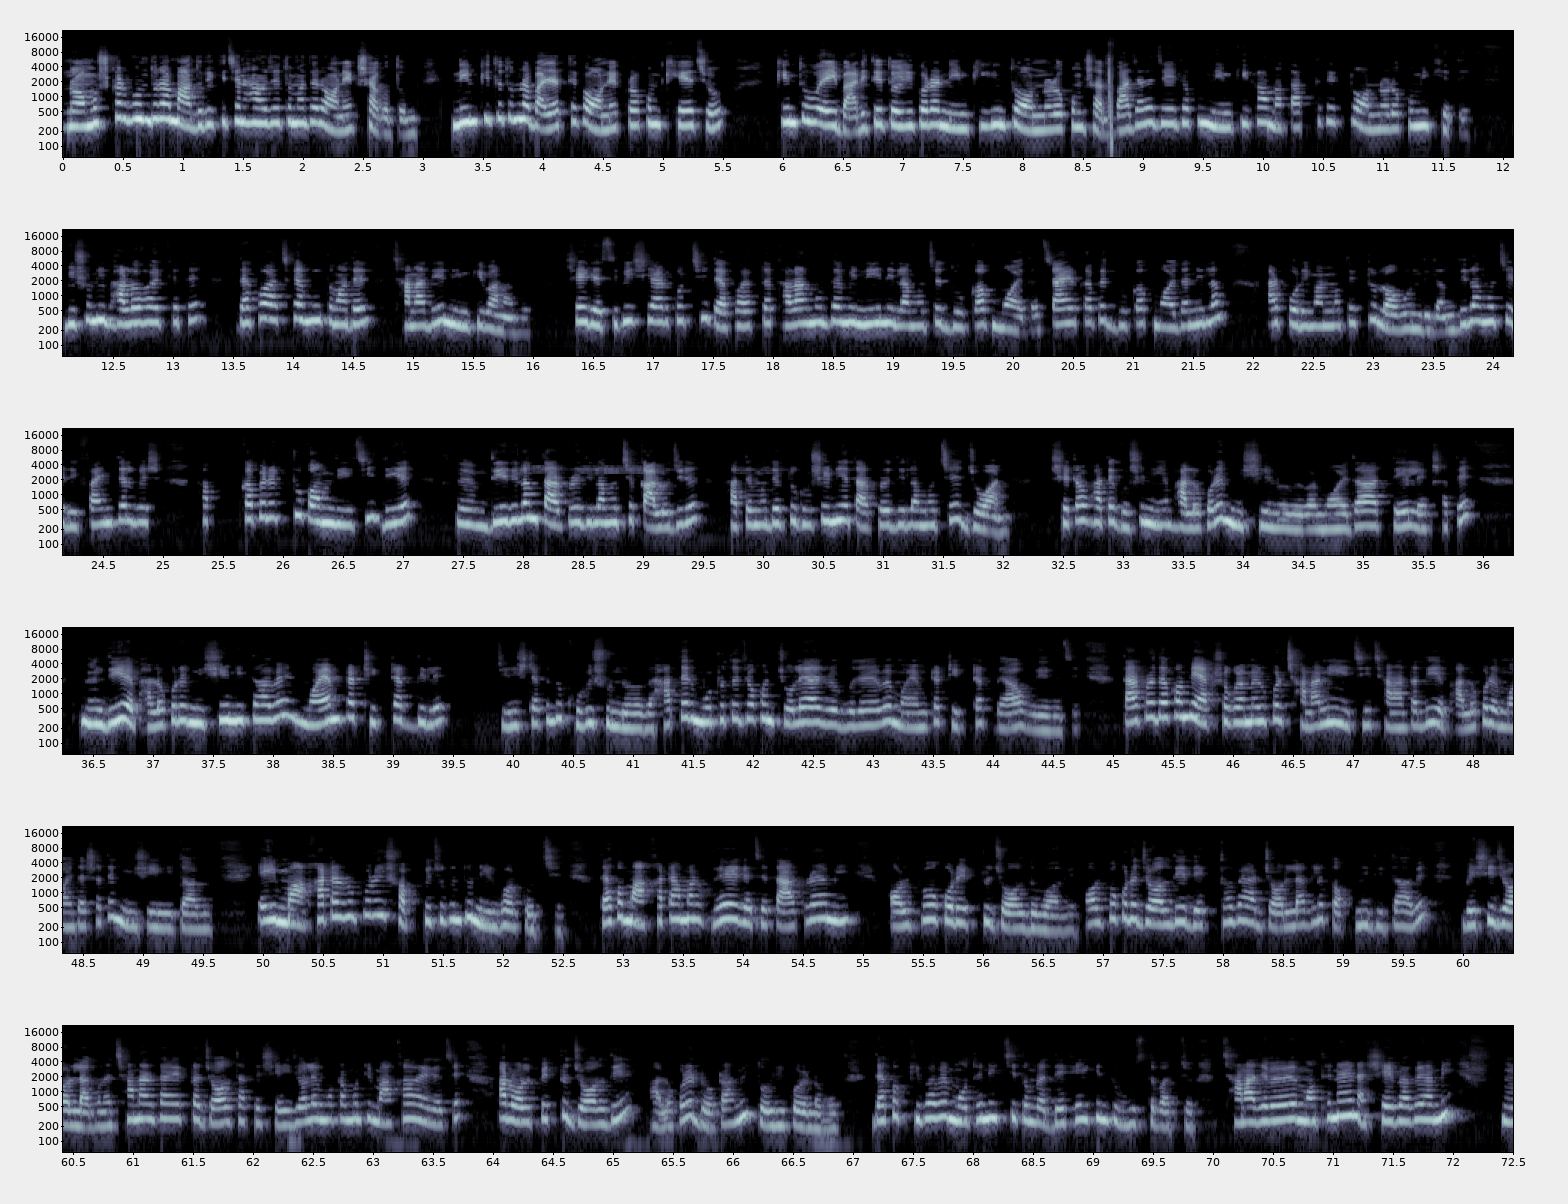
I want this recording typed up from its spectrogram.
নমস্কার বন্ধুরা, মাধুরী কিচেন হাউজে তোমাদের অনেক স্বাগতম। নিমকি তো তোমরা বাজার থেকে অনেক রকম খেয়েছো, কিন্তু এই বাড়িতে তৈরি করা নিমকি কিন্তু অন্যরকম স্বাদ। বাজারে যেই রকম নিমকি খাও না, তার থেকে একটু অন্যরকমই খেতে। ভীষণই ভালো হয় খেতে। দেখো, আজকে আমি তোমাদের ছানা দিয়ে নিমকি বানাবো। সেই রেসিপি শেয়ার করছি। দেখো, একটা থালার মধ্যে আমি নিয়ে নিলাম হচ্ছে দু কাপ ময়দা। চায়ের কাপের দু কাপ ময়দা নিলাম আর পরিমাণ মতো একটু লবণ দিলাম। দিলাম হচ্ছে রিফাইন তেল, বেশ হাফ কাপের একটু কম দিয়েছি। দিয়ে দিয়ে দিলাম, তারপরে দিলাম হচ্ছে কালো জিরে, হাতের মধ্যে একটু ঘষে নিয়ে তারপরে দিলাম হচ্ছে জোয়ান। সেটাও হাতে ঘষে নিয়ে ভালো করে মিশিয়ে নেব। এবার ময়দা, তেল একসাথে দিয়ে ভালো করে মিশিয়ে নিতে হবে। ময়ামটা ঠিকঠাক দিলে জিনিসটা কিন্তু খুবই সুন্দর হবে। হাতের মুঠোতে যখন চলে আসবে, বোঝা যাবে ময়ামটা ঠিকঠাক দেওয়া হয়ে গেছে। তারপরে দেখো আমি একশো গ্রামের উপর ছানা নিয়েছি। ছানাটা দিয়ে ভালো করে ময়দার সাথে মিশিয়ে নিতে হবে। এই মাখাটার উপরেই সব কিছু কিন্তু নির্ভর করছে। দেখো মাখাটা আমার হয়ে গেছে। তারপরে আমি অল্প করে একটু জল দেবো আগে। অল্প করে জল দিয়ে দেখতে হবে আর জল লাগলে তখনই দিতে হবে। বেশি জল লাগবে না। ছানার গায়ে একটা জল থাকে, সেই জলে মোটামুটি মাখা হয়ে গেছে। আর অল্প একটু জল দিয়ে ভালো করে ডোটা আমি তৈরি করে নেব। দেখো কীভাবে মথে নিচ্ছি তোমরা দেখেই কিন্তু বুঝতে পারছ ছানা যেভাবে মথে নেয় না, সেইভাবে আমি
